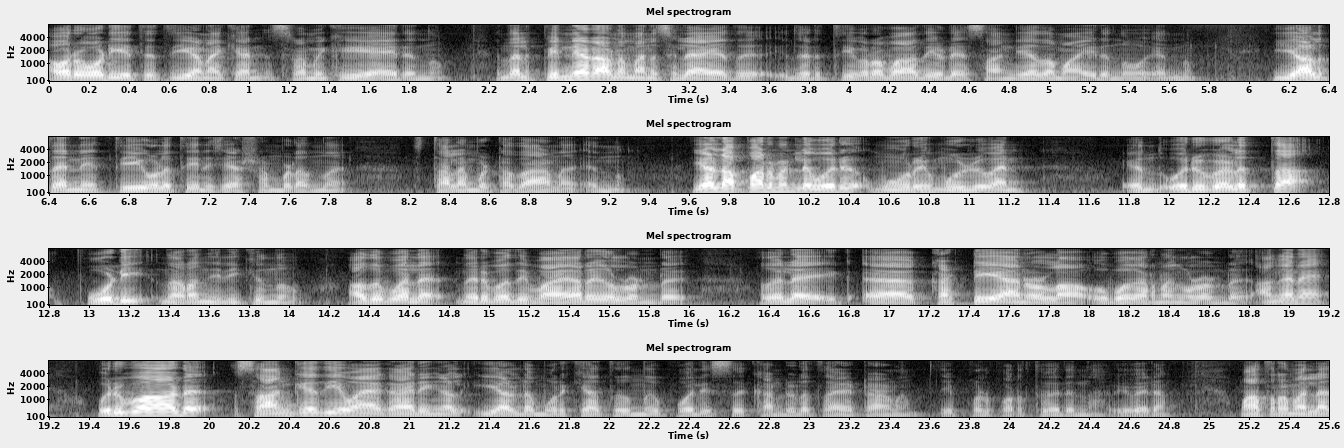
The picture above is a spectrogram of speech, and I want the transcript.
അവർ ഓടിയെത്തി തീ അണയ്ക്കാൻ ശ്രമിക്കുകയായിരുന്നു. എന്നാൽ പിന്നീടാണ് മനസ്സിലായത് ഇതൊരു തീവ്രവാദിയുടെ സങ്കേതമായിരുന്നു എന്നും ഇയാൾ തന്നെ തീ കൊളുത്തിയതിന് ശേഷം ഇവിടുന്ന് സ്ഥലം വിട്ടതാണ് എന്നും. ഇയാളുടെ അപ്പാർട്ട്മെന്റിലെ ഒരു മുറി മുഴുവൻ ഒരു വെളുത്ത പൊടി നിറഞ്ഞിരിക്കുന്നു. അതുപോലെ നിരവധി വയറുകളുണ്ട്. അതുപോലെ കട്ട് ചെയ്യാനുള്ള ഉപകരണങ്ങളുണ്ട്. അങ്ങനെ ഒരുപാട് സാങ്കേതികമായ കാര്യങ്ങൾ ഇയാളുടെ മുറിക്കകത്ത് നിന്ന് പോലീസ് കണ്ടെടുത്തായിട്ടാണ് ഇപ്പോൾ പുറത്തു വരുന്ന വിവരം. മാത്രമല്ല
